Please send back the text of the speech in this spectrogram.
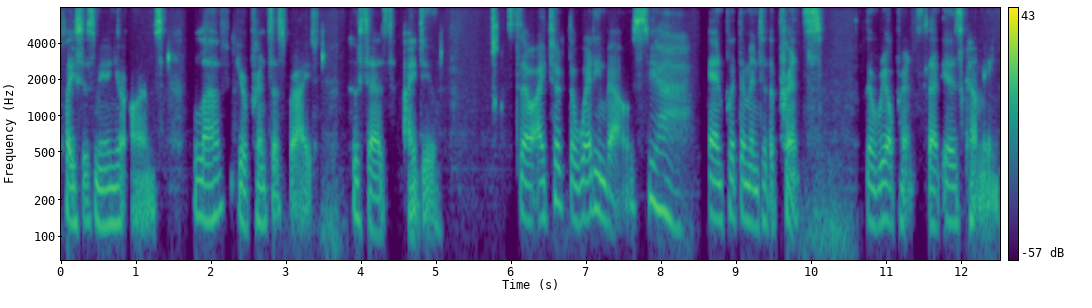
places me in your arms. Love your princess bride who says, I do. So I took the wedding vows. Yeah and put them into the prince, the real prince that is coming.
